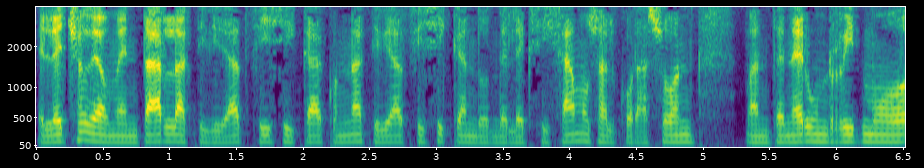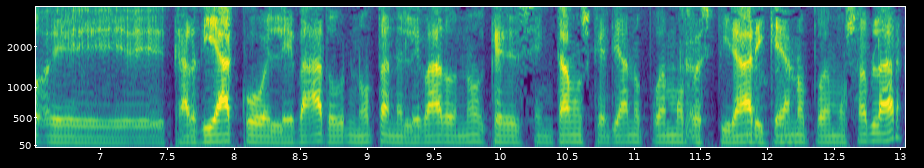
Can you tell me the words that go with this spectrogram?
el hecho de aumentar la actividad física con una actividad física en donde le exijamos al corazón mantener un ritmo eh, cardíaco elevado, no tan elevado, no que sintamos que ya no podemos respirar y que ya no podemos hablar,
